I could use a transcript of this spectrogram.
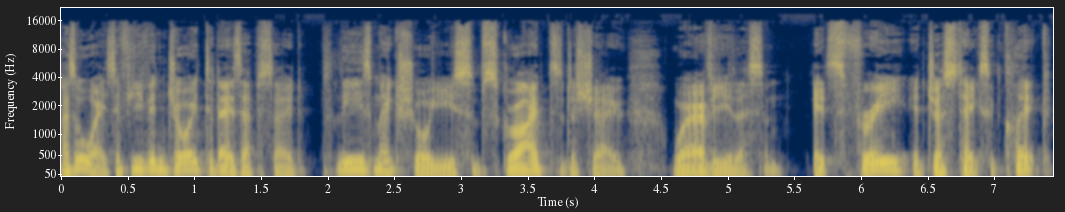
As always, if you've enjoyed today's episode, please make sure you subscribe to the show wherever you listen. It's free, it just takes a click.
